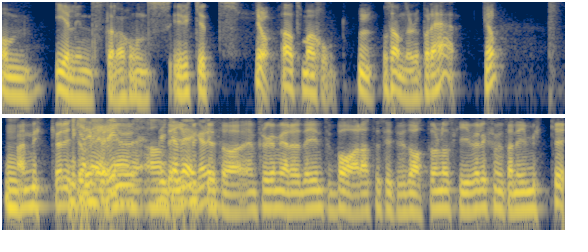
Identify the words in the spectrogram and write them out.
om elinstallationsyrket, Ja. automation. Mm. Och så hamnar du på det här. Ja. Ja, mycket av det. Det är ju, Ja. det är mycket så. En programmerare, det är ju inte bara att du sitter vid datorn och skriver, liksom, utan det är mycket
